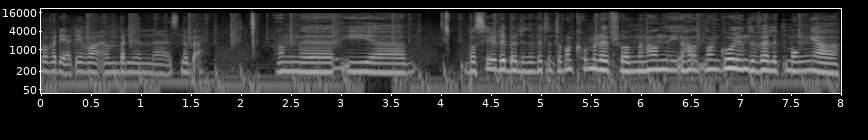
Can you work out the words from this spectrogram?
vad var det? Det var en Berlin-snubbe. Eh, han eh, är eh, baserad i Berlin, jag vet inte om han kommer därifrån men han, han, han går ju under väldigt många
